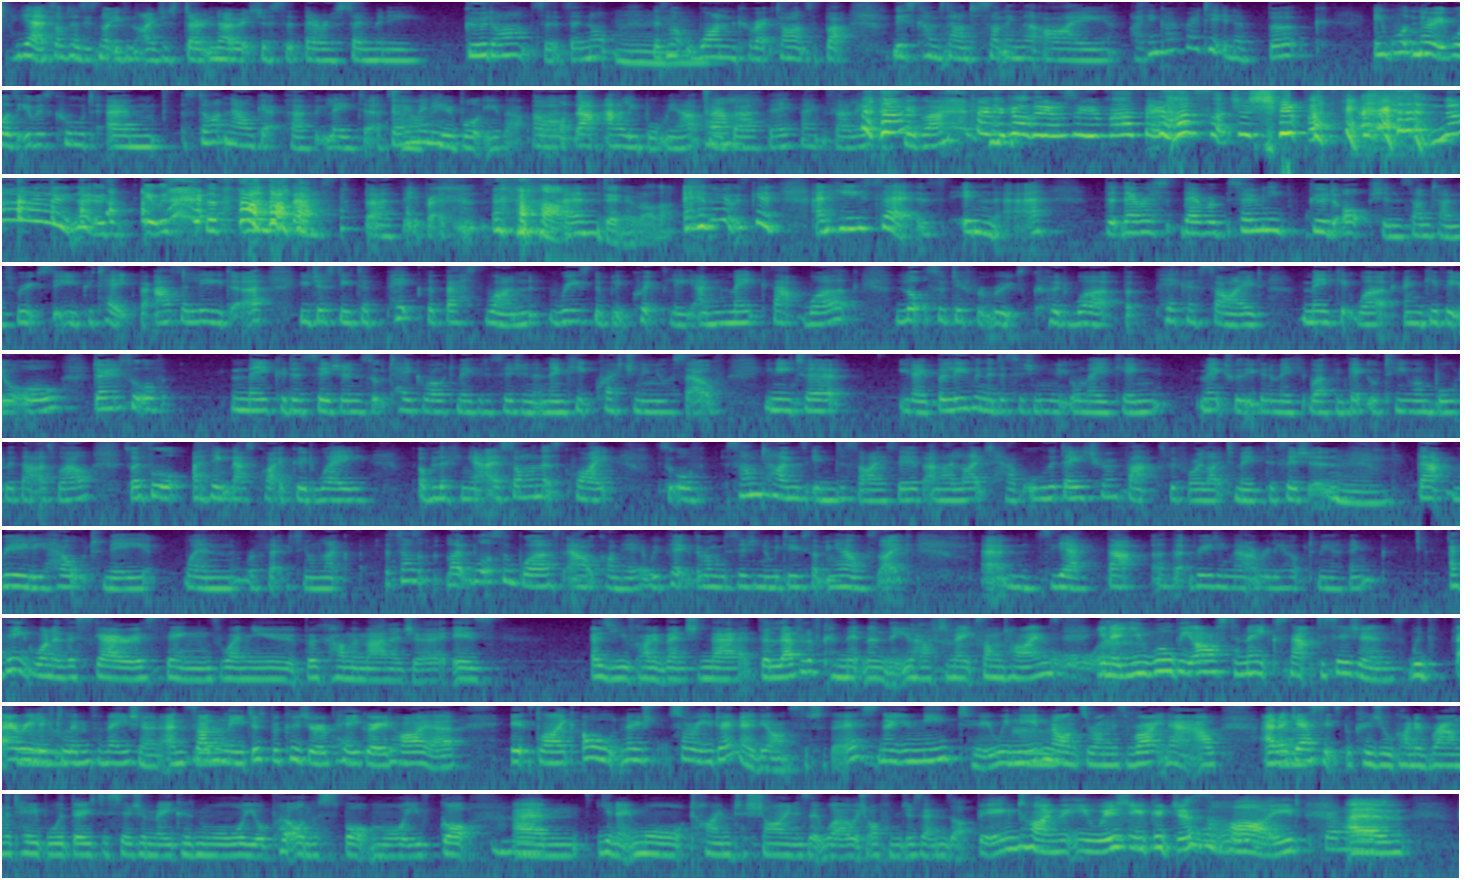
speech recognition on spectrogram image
yeah, sometimes it's not even I just don't know. It's just that there are so many good answers. They're not. Mm. There's not one correct answer. But this comes down to something that I. I think I read it in a book. It was no, it was. It was called um, "Start Now, Get Perfect Later." So oh, many. Who bought you that? Oh, book? That Ali bought me that for oh. my birthday. Thanks, Ali. good one. I forgot that it was for your birthday. That's such a shit birthday present. no, no, it was. It was the, one of the best birthday presents. Um, Don't know about that. no, it was good. And he says in there that there are there are so many good options sometimes routes that you could take but as a leader you just need to pick the best one reasonably quickly and make that work. Lots of different routes could work but pick a side make it work and give it your all. Don't sort of make a decision sort of take a while to make a decision and then keep questioning yourself. You need to you know believe in the decision that you're making make sure that you're going to make it work and get your team on board with that as well. So i thought i think that's quite a good way of looking at it. As someone that's quite sort of sometimes indecisive and I like to have all the data and facts before I like to make a decision. Mm. That really helped me when reflecting on like it doesn't like what's the worst outcome here? We pick the wrong decision and we do something else. Like um so yeah, that uh, that reading that really helped me I think. I think one of the scariest things when you become a manager is as you've kind of mentioned there, the level of commitment that you have to make sometimes. Oh. You know, you will be asked to make snap decisions with very mm. little information, and suddenly, yeah. just because you're a pay grade higher, it's like, oh no, sorry, you don't know the answer to this. No, you need to. We mm. need an mm. answer on this right now. And yeah. I guess it's because you're kind of round the table with those decision makers more. You're put on the spot more. You've got, mm. um, you know, more time to shine, as it were, which often just ends up being time that you wish you could just oh, hide.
